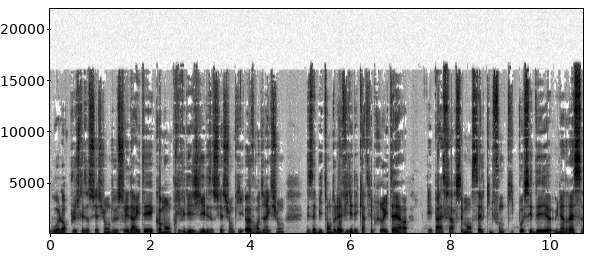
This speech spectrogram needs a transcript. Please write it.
ou alors plus les associations de solidarité? Comment privilégier les associations qui œuvrent en direction des habitants de la ville et des quartiers prioritaires? Et pas forcément celles qui ne font qu'y posséder euh, une adresse,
